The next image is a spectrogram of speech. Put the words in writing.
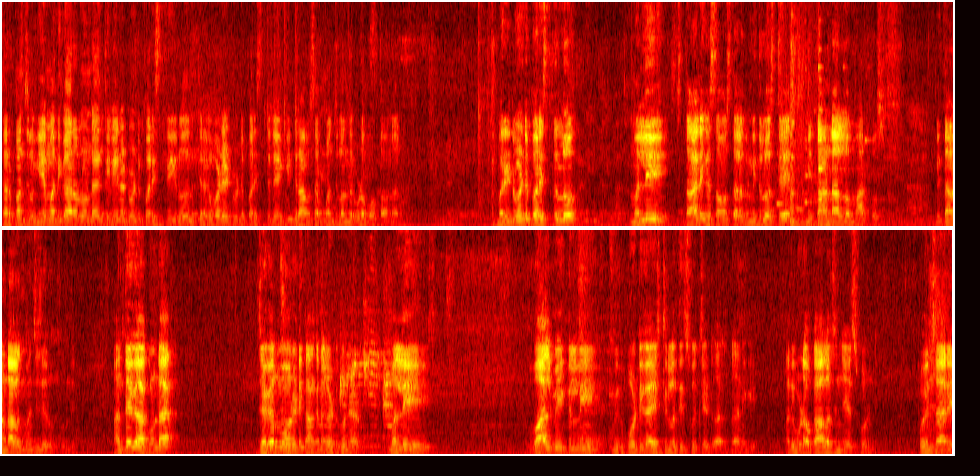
సర్పంచులకు ఏం అధికారంలో ఉన్నాయో తెలియనటువంటి పరిస్థితి ఈ రోజున తిరగబడేటువంటి పరిస్థితిలోకి గ్రామ సర్పంచులందరూ కూడా పోతా ఉన్నారు. మరి ఇటువంటి పరిస్థితుల్లో మళ్ళీ స్థానిక సంస్థలకు నిధులు వస్తే మీ తాండాల్లో మార్పు వస్తుంది. మీ తాండాలకు మంచి జరుగుతుంది. అంతేకాకుండా జగన్మోహన్ రెడ్డి కంకణం కట్టుకున్నాడు. మళ్ళీ వాల్మీకుల్ని మీకు పోటీగా ఎస్టీలో తీసుకొచ్చే దానికి. అది కూడా ఒక ఆలోచన చేసుకోండి. పోయినసారి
